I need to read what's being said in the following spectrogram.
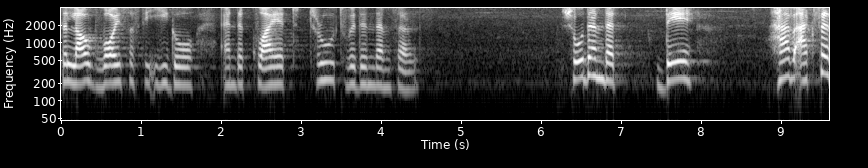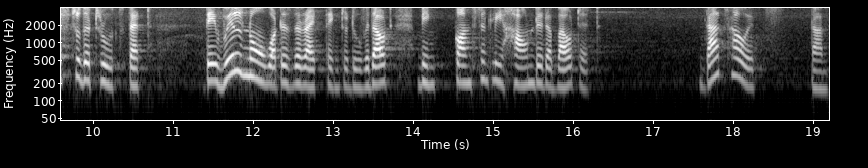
the loud voice of the ego and the quiet truth within themselves. Show them that they have access to the truth, that they will know what is the right thing to do without being constantly hounded about it. That's how it's done.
